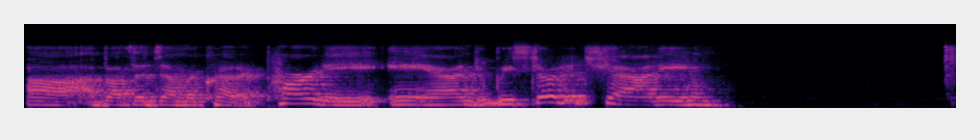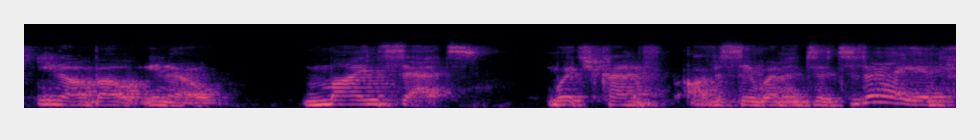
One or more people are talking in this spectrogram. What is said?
uh, about the Democratic Party. And we started chatting, you know, about, you know, mindsets, which kind of obviously went into today. And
